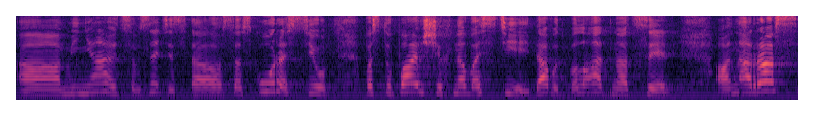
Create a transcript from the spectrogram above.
а, меняются, вы знаете, с, а, со скоростью поступающих новостей. Да, вот была одна цель, она раз,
